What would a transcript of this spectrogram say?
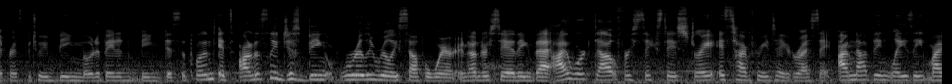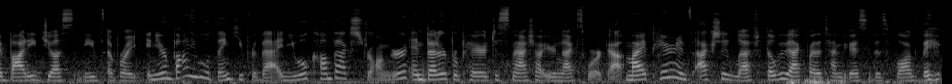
difference between being motivated and being disciplined. It's honestly just being really, really self-aware and understanding that I worked out for six days straight. It's time for me to take a rest day. I'm not being lazy. My body just needs a break. And your body will thank you for that. And you will come back stronger and better prepared to smash out your next workout. My parents actually left. They'll be back by the time you guys see this vlog. They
